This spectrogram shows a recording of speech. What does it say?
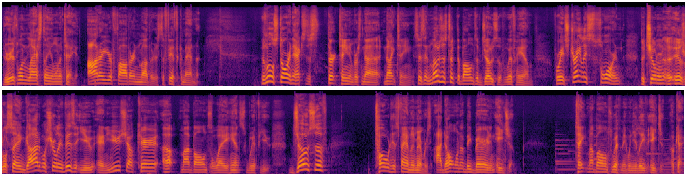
There is one last thing I want to tell you. Honor your father and mother. It's the fifth commandment. There's a little story in Exodus 13 and verse 19. It says, And Moses took the bones of Joseph with him, for he had straightly sworn the children of Israel, saying, God will surely visit you, and you shall carry up my bones away hence with you. Joseph told his family members, I don't want to be buried in Egypt. take my bones with me when you leave Egypt. Okay.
